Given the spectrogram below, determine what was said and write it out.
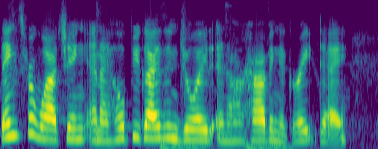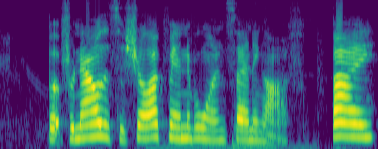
thanks for watching, and I hope you guys enjoyed and are having a great day. But for now, this is Sherlock fan number one signing off. Bye!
